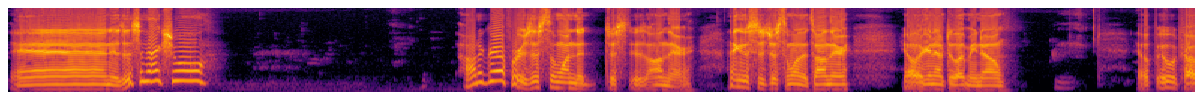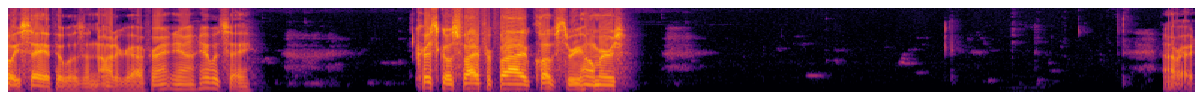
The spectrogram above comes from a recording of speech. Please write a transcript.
And is this an actual autograph or is this the one that just is on there? I think this is just the one that's on there. Y'all are going to have to let me know. It would probably say if it was an autograph, right? Yeah, it would say. Chris goes 5 for 5, Clubs 3 homers. All right,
